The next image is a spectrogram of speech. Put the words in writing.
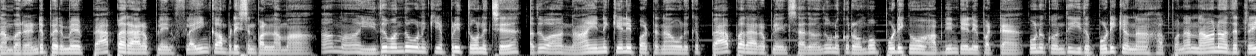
நம்ம ரெண்டு பேருமே பேப்பர் ஏரோப்ளைன் ஃபிளைங் காம்படிஷன் பண்ணலாமா? ஆமா இது வந்து உனக்கு எப்படி தோணுச்சு? அதுவா நான் என்ன கேள்விப்பட்டேன்னா உனக்கு பேப்பர் ஏரோப்ளேன்ஸ் அது வந்து உனக்கு ரொம்ப பிடிக்கும் அப்படின்னு கேள்விப்பட்டேன். உனக்கு வந்து இது பிடிக்கும்னா அப்போனா நானும் அதை ட்ரை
